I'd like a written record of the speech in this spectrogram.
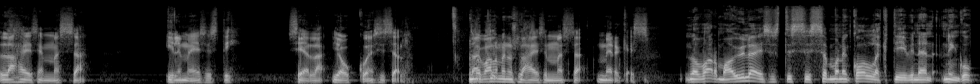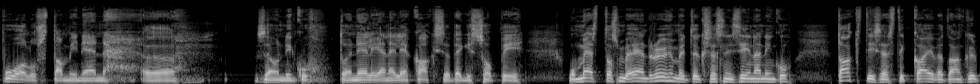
läheisemmässä ilmeisesti siellä joukkueen sisällä? Tai no, valmennusläheisemmässä merkeissä? No varmaan yleisesti siis semmoinen kollektiivinen niin puolustaminen, öö, se on niin kuin toi 442 jotenkin sopii. Mun mielestä tuossa meidän ryhmityksessä, niin siinä niin kuin taktisesti kaivetaan kyllä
